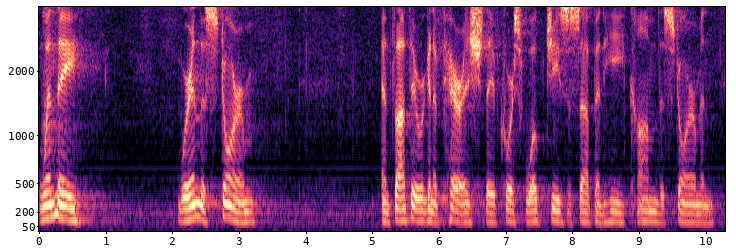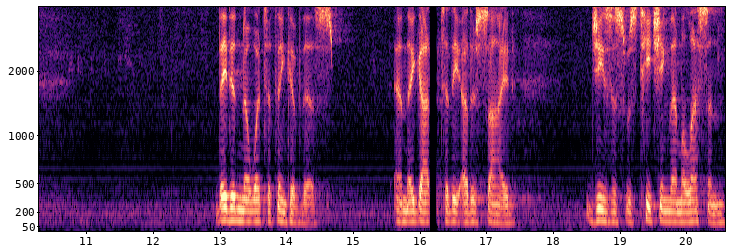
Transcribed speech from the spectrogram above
When they were in the storm, and thought they were going to perish, they of course woke Jesus up and he calmed the storm and they didn't know what to think of this. And they got to the other side. Jesus was teaching them a lesson,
